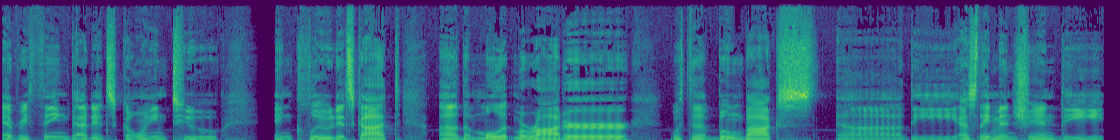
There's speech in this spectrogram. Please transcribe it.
everything that it's going to include. It's got uh, the mullet marauder with the boombox, uh, the as they mentioned the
